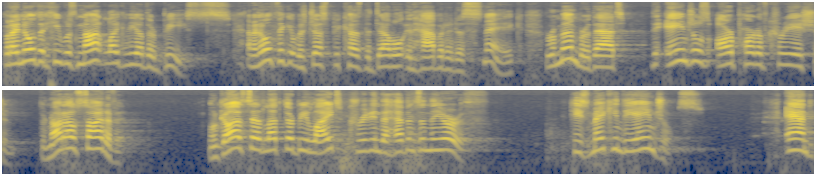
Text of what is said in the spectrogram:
But I know that he was not like the other beasts. And I don't think it was just because the devil inhabited a snake. Remember that the angels are part of creation, they're not outside of it. When God said, Let there be light, creating the heavens and the earth, he's making the angels. And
